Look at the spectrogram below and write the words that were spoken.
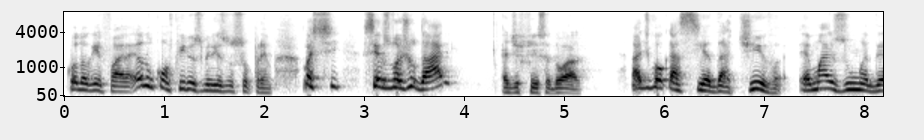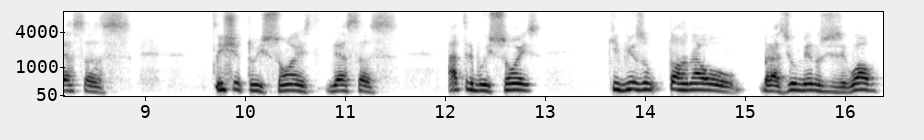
quando alguém fala, eu não confio nos ministros do Supremo. Mas se, se eles não ajudarem... É difícil, Eduardo. A advocacia dativa é mais uma dessas instituições, dessas atribuições que visam tornar o Brasil menos desigual?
